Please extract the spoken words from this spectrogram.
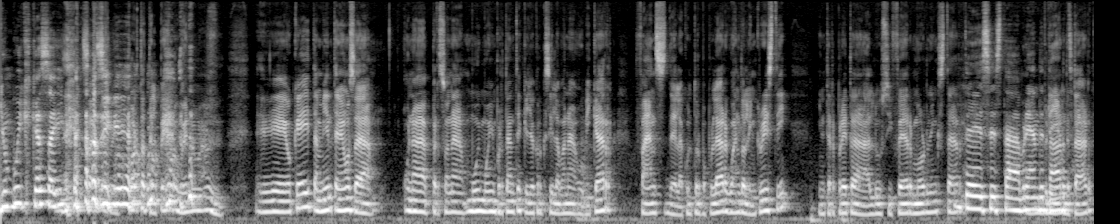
John Wick, ¿qué haces ahí? Así. Córtate el pelo, güey, no. Eh, ok, también tenemos a una persona muy, muy importante que yo creo que sí la van a ubicar. Fans de la cultura popular, Gwendolyn Christie. Interpreta a Lucifer Morningstar. Es esta Brian de Brienne Tart.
